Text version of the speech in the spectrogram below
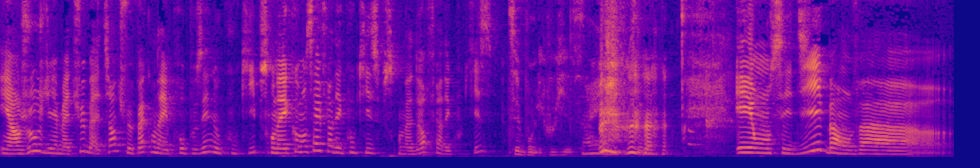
Et un jour je dis à Mathieu, bah tiens tu veux pas qu'on aille proposer nos cookies? Parce qu'on avait commencé à faire des cookies, parce qu'on adore faire des cookies. C'est bon les cookies. et on s'est dit, bah on va,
